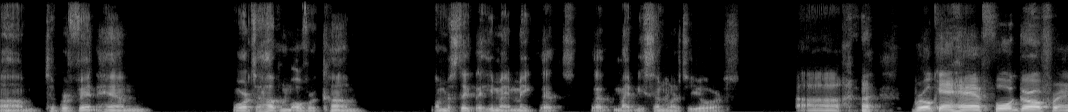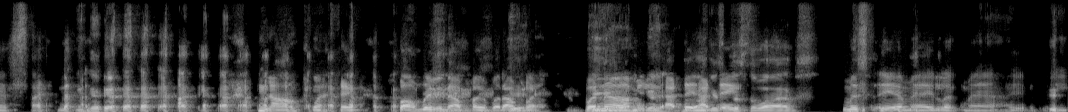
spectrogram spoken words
um to prevent him or to help him overcome a mistake that he might make that's that might be similar to yours uh bro can't four girlfriends no i'm playing well, i'm really not playing but i'm yeah. playing but no, I mean, I think I think sister wives. Mr. Yeah, man. Look, man, he, he,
